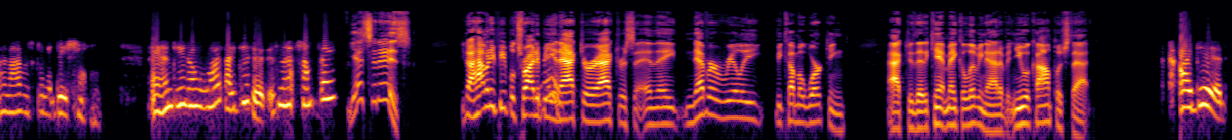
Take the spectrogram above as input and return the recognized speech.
and I was going to be something. And you know what? I did it. Isn't that something? Yes, it is. You know, how many people try to be an actor or actress and they never really become a working actor that they can't make a living out of it, and you accomplished that. I did.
